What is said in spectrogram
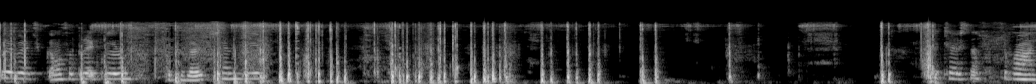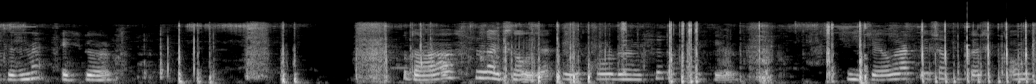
Buraya bir açıklama satırı ekliyorum. Satırlar için bir içerisine süslü parantezimi ekliyorum. Bu da sütunlar için olacak. Bir for döngüsü daha ekliyorum. İnce olarak değişen çok karışık olmuş.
